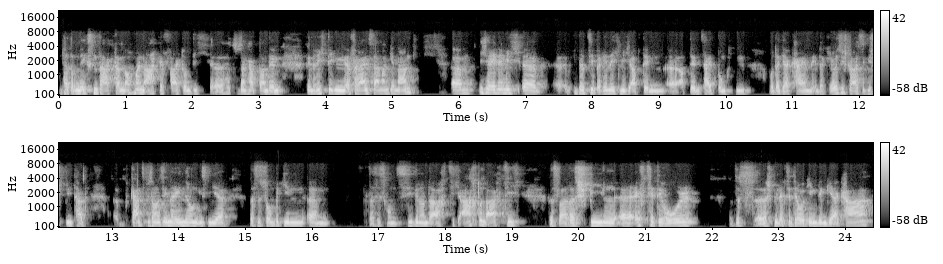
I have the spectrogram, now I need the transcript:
Und hat am nächsten Tag dann nochmal nachgefragt und ich äh, sozusagen habe dann den, den richtigen Vereinsnamen genannt. Ähm, ich erinnere mich, äh, im Prinzip erinnere ich mich ab den, äh, ab den Zeitpunkten, wo der GRK in der Größestraße gespielt hat. Ganz besonders in Erinnerung ist mir der Saisonbeginn, ähm, das ist von 87, 88. Das war das Spiel äh, FC Tirol, das äh, Spiel FC Tirol gegen den GRK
